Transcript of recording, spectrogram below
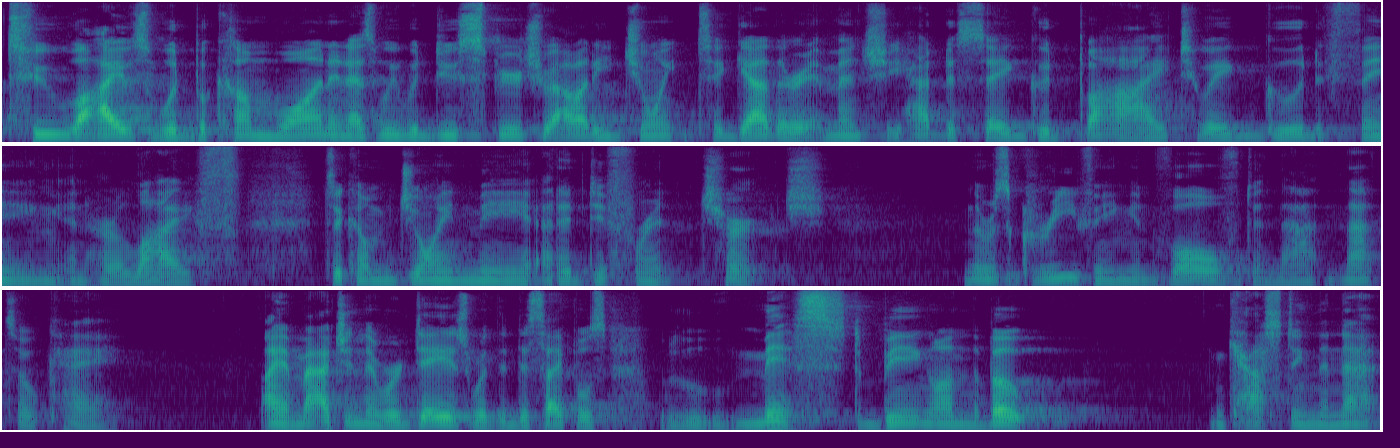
two lives would become one, and as we would do spirituality joint together, it meant she had to say goodbye to a good thing in her life to come join me at a different church. And there was grieving involved in that, and that's okay. I imagine there were days where the disciples missed being on the boat and casting the net,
